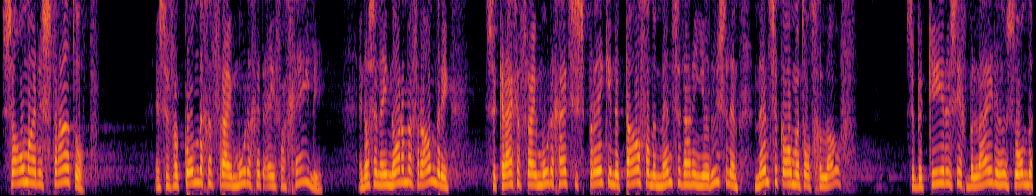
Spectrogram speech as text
zomaar de straat op. En ze verkondigen vrijmoedig het evangelie. En dat is een enorme verandering. Ze krijgen vrijmoedigheid, ze spreken in de taal van de mensen daar in Jeruzalem. Mensen komen tot geloof. Ze bekeren zich, beleiden hun zonde,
